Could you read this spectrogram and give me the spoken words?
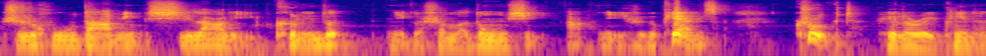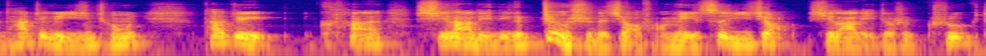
直呼大名希拉里克林顿。 你个什么东西啊！你是个骗子，crooked Hillary Clinton。他这个已经成为他对希拉里的一个正式的叫法。每次一叫希拉里都是 crooked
